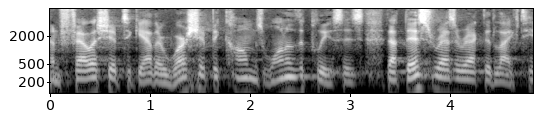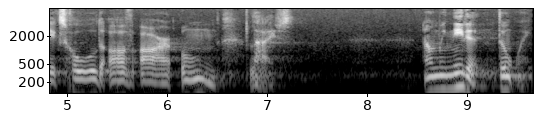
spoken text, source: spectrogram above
and fellowship together, worship becomes one of the places that this resurrected life takes hold of our own lives. And we need it, don't we?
